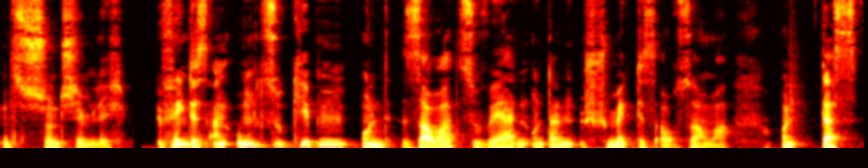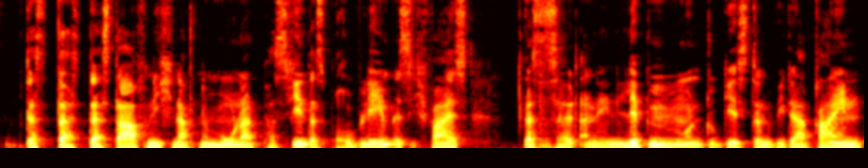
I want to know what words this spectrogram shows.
Es ist schon schimmlig. Fängt es an umzukippen und sauer zu werden und dann schmeckt es auch sauer. Und das, das, das, das darf nicht nach einem Monat passieren. Das Problem ist, ich weiß, das ist halt an den Lippen und du gehst dann wieder rein.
